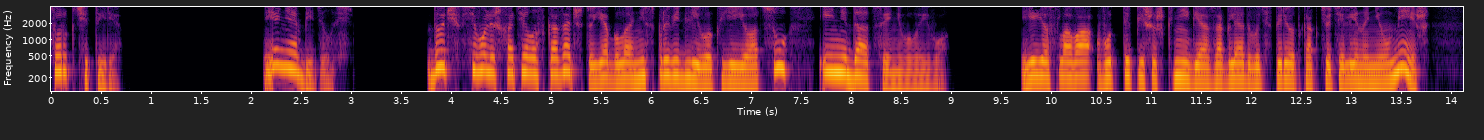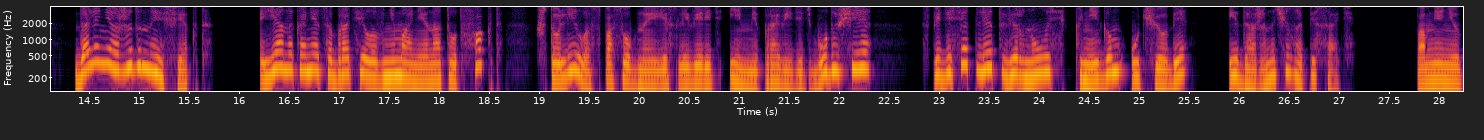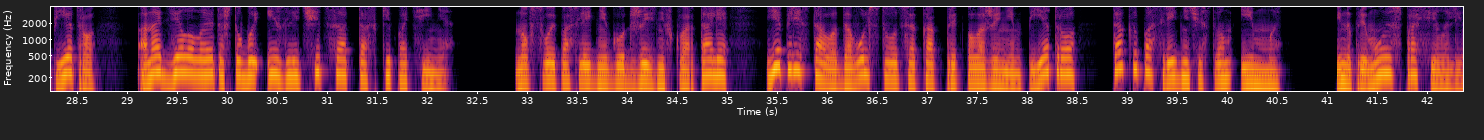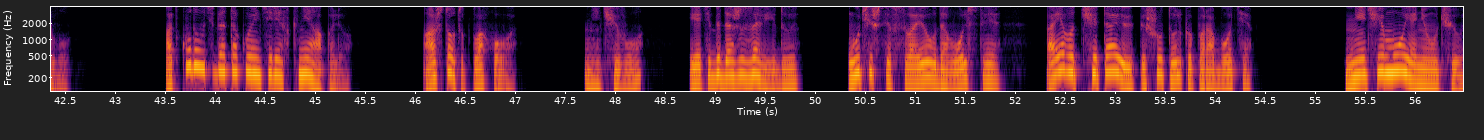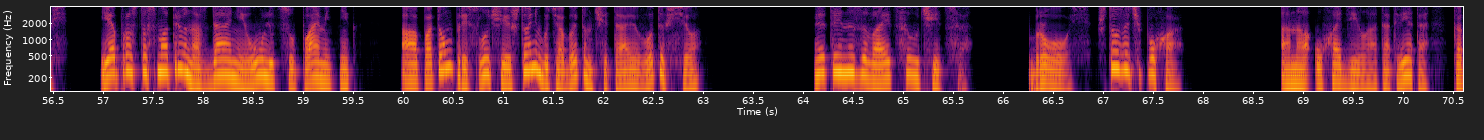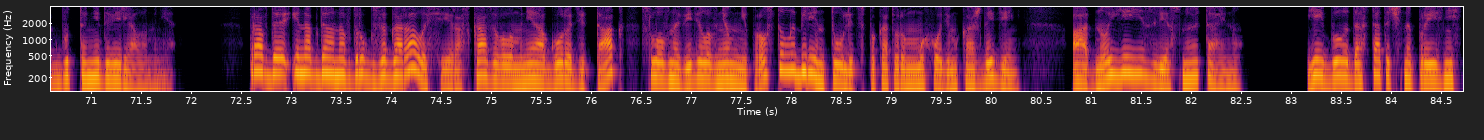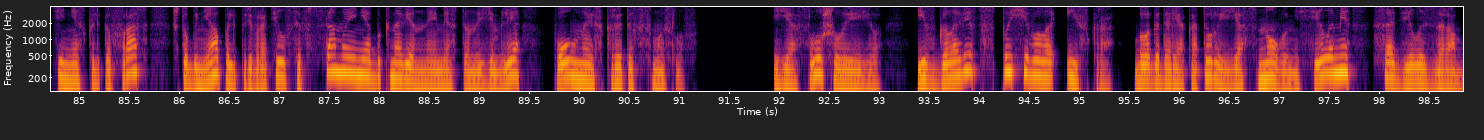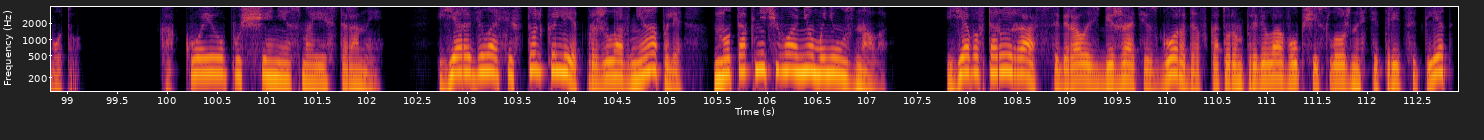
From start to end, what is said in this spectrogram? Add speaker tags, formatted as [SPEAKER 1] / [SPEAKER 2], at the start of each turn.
[SPEAKER 1] 44. Я не обиделась. Дочь всего лишь хотела сказать, что я была несправедлива к ее отцу и недооценивала его. Ее слова «вот ты пишешь книги, а заглядывать вперед, как тетя Лина, не умеешь» дали неожиданный эффект. Я, наконец, обратила внимание на тот факт, что Лила, способная, если верить Имми, провидеть будущее, в 50 лет вернулась к книгам, учебе и даже начала писать. По мнению Пьетро, она делала это, чтобы излечиться от тоски по Тине. Но в свой последний год жизни в квартале я перестала довольствоваться как предположением Пьетро, так и посредничеством Иммы, и напрямую спросила Лилу. «Откуда у тебя такой интерес к Неаполю?» «А что тут плохого?» «Ничего. Я тебе даже завидую. Учишься в свое удовольствие, а я вот читаю и пишу только по работе». «Ничему я не учусь. Я просто смотрю на здание, улицу, памятник, а потом при случае что-нибудь об этом читаю, вот и все. Это и называется учиться. Брось, что за чепуха? Она уходила от ответа, как будто не доверяла мне. Правда, иногда она вдруг загоралась и рассказывала мне о городе так, словно видела в нем не просто лабиринт улиц, по которым мы ходим каждый день, а одной ей известную тайну. Ей было достаточно произнести несколько фраз, чтобы Неаполь превратился в самое необыкновенное место на Земле, полное скрытых смыслов. Я слушала ее, и в голове вспыхивала искра, благодаря которой я с новыми силами садилась за работу. Какое упущение с моей стороны. Я родилась и столько лет прожила в Неаполе, но так ничего о нем и не узнала. Я во второй раз собиралась бежать из города, в котором провела в общей сложности 30 лет,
